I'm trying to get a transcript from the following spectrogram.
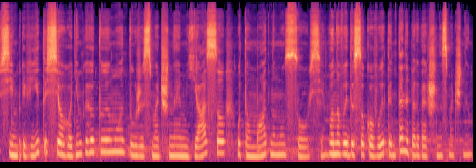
Всім привіт! Сьогодні приготуємо дуже смачне м'ясо у томатному соусі. Воно вийде соковитим та неперевершено смачним.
